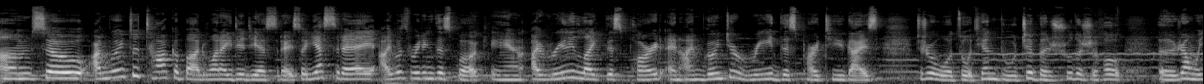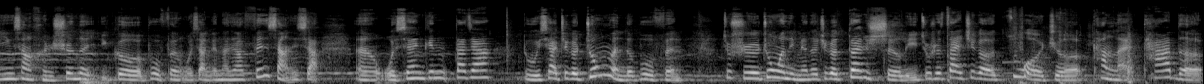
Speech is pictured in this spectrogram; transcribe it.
Um, so I'm going to talk about what I did yesterday. So yesterday I was reading this book and I really like this part and I'm going to read this part to you guys. 就是我昨天读这本书的时候，呃，让我印象很深的一个部分，我想跟大家分享一下。嗯，我先跟大家读一下这个中文的部分，就是中文里面的这个断舍离，就是在这个作者看来，他的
